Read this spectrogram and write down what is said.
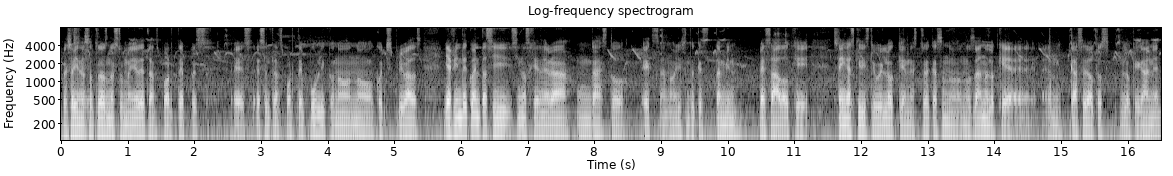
pues oye, Sí. nosotros, nuestro medio de transporte, pues es, es el transporte público, no, no coches privados. Y a fin de cuentas sí, sí nos genera un gasto extra, ¿no? Yo siento que es también pesado que Sí. tengas que distribuir lo que en este caso no- nos dan o lo que eh, en el caso de otros lo que ganen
